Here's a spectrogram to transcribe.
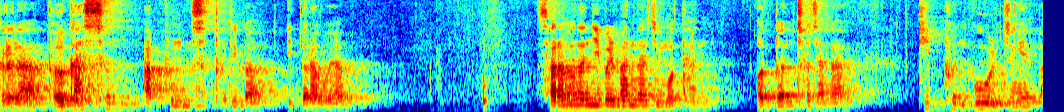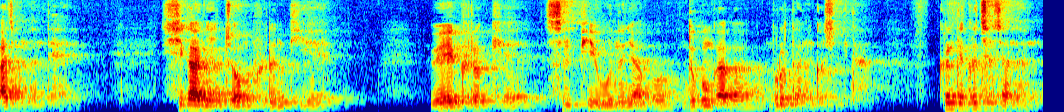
그러나 더 가슴 아픈 스토리가 있더라고요. 사랑하는 님을 만나지 못한 어떤 처자가 깊은 우울증에 빠졌는데 시간이 좀 흐른 뒤에 왜 그렇게 슬피 우느냐고 누군가가 물었다는 것입니다. 그런데 그 처자는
